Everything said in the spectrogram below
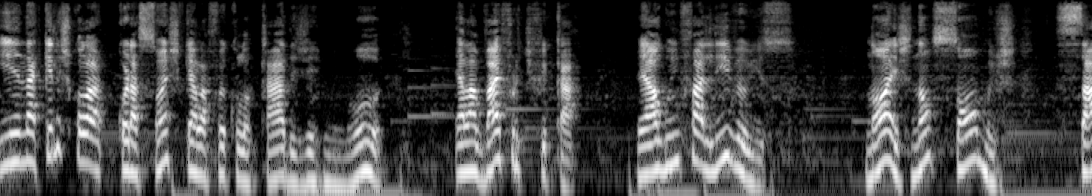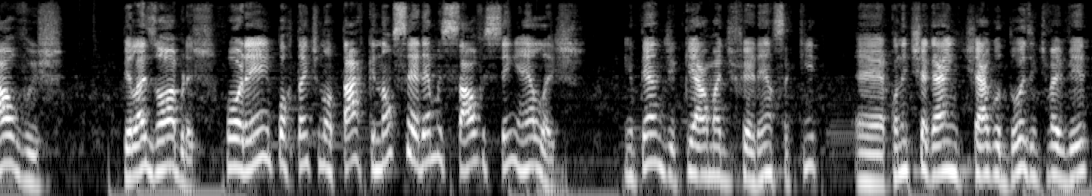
E naqueles corações que ela foi colocada e germinou, ela vai frutificar. É algo infalível isso. Nós não somos salvos pelas obras. Porém, é importante notar que não seremos salvos sem elas. Entende que há uma diferença aqui? É, quando a gente chegar em Tiago 2, a gente vai ver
